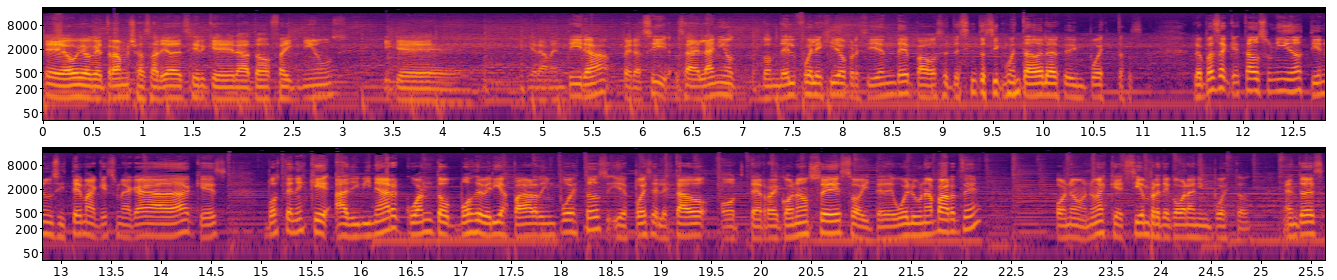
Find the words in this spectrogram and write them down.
Eh, obvio que Trump ya salió a decir que era todo fake news y que, y que era mentira, pero sí, o sea, el año donde él fue elegido presidente pagó 750 dólares de impuestos. Lo que pasa es que Estados Unidos tiene un sistema que es una cagada, que es vos tenés que adivinar cuánto vos deberías pagar de impuestos y después el Estado o te reconoce eso y te devuelve una parte, o no, no es que siempre te cobran impuestos. Entonces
